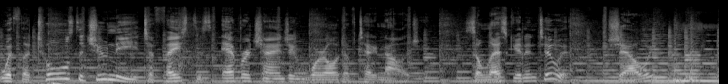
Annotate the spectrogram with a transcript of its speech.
with the tools that you need to face this ever changing world of technology. So let's get into it, shall we?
